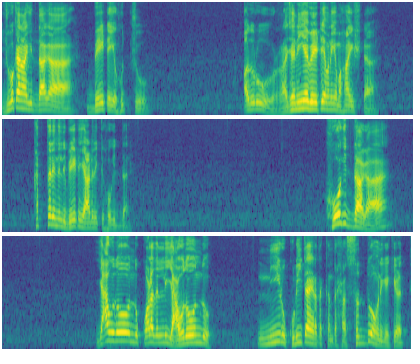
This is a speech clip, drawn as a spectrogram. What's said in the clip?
ಯುವಕನಾಗಿದ್ದಾಗ ಬೇಟೆಯ ಹುಚ್ಚು, ಅದರು ರಜನೀಯ ಬೇಟೆ ಅವನಿಗೆ ಮಹಾ ಇಷ್ಟ. ಕತ್ತಲಿನಲ್ಲಿ ಬೇಟೆಯಾಡಲಿಕ್ಕೆ ಹೋಗಿದ್ದಾನೆ. ಹೋಗಿದ್ದಾಗ ಯಾವುದೋ ಒಂದು ಕೊಳದಲ್ಲಿ ಯಾವುದೋ ಒಂದು ನೀರು ಕುಡಿತಾ ಇರತಕ್ಕಂತಹ ಸದ್ದು ಅವನಿಗೆ ಕೇಳುತ್ತೆ.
